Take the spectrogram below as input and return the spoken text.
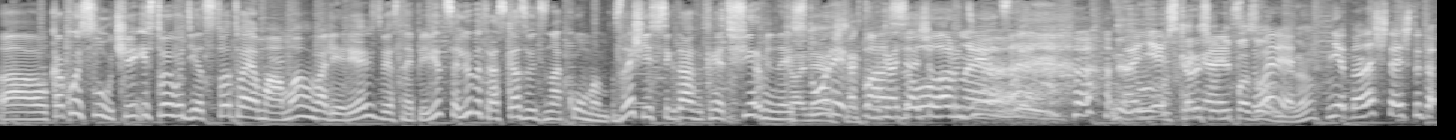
Э, какой случай из твоего детства твоя мама, Валерия, известная певица, любит рассказывать знакомым? Знаешь, есть всегда какая-то фирменная Конечно. история, как ты накосячила в Позорная. детстве. А Не, ну, есть Скорее всего, не история. да? Нет, но она считает, что это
